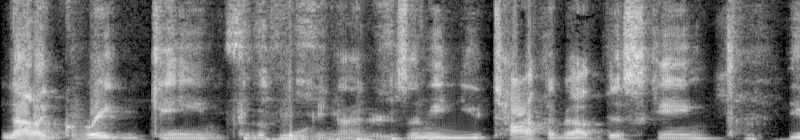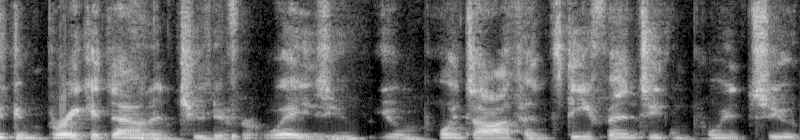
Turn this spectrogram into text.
not a great game for the 49ers. I mean, you talk about this game, you can break it down in two different ways. You you can point to offense, defense, you can point to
